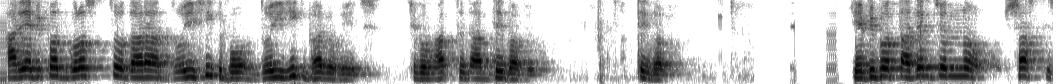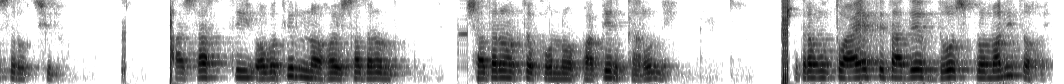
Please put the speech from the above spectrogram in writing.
আর এই বিপদগ্রস্ত দ্বারা দৈহিক দৈহিক ভাবে হয়েছে এবং আত্মিক ভাবে আত্মিক ভাবে এ বিপদ তাদের জন্য শাস্তি স্বরূপ ছিল। আর শাস্তি অবতীর্ণ হয় সাধারণত সাধারণত কোনো পাপের কারণে। সুতরাং উক্ত আয়াতে তাদের দোষ প্রমাণিত হয়।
